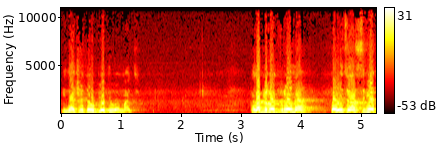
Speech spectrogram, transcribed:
иначе это убьет его мать. Когда приходит время появиться на свет,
